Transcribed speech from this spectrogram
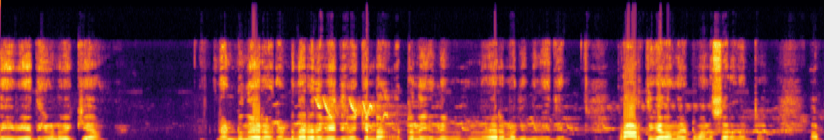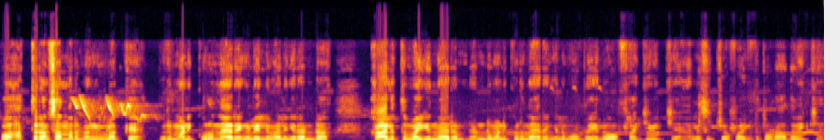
നൈവേദ്യങ്ങൾ വയ്ക്കുക രണ്ടു നേരം രണ്ടു നേരം നിവേദ്യം വയ്ക്കേണ്ട ഒറ്റ നേരം മതി നിവേദ്യം. പ്രാർത്ഥിക്കുക നന്നായിട്ട് മനസ്സറിഞ്ഞിട്ട്. അപ്പോൾ അത്തരം സന്ദർഭങ്ങളിലൊക്കെ ഒരു മണിക്കൂർ നേരങ്ങളിലും അല്ലെങ്കിൽ രണ്ട് കാലത്തും വൈകുന്നേരം രണ്ട് മണിക്കൂർ നേരങ്ങളിലും മൊബൈൽ ഓഫാക്കി വെക്കുക അല്ലെങ്കിൽ സ്വിച്ച് ഓഫ് ആക്കിയിട്ട് തൊടാതെ വെക്കുക.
